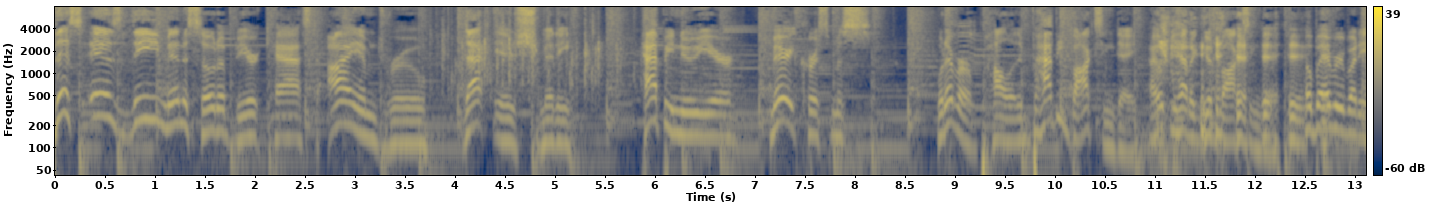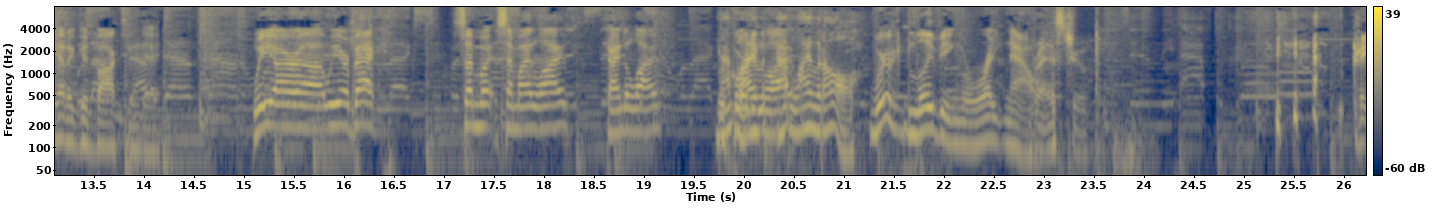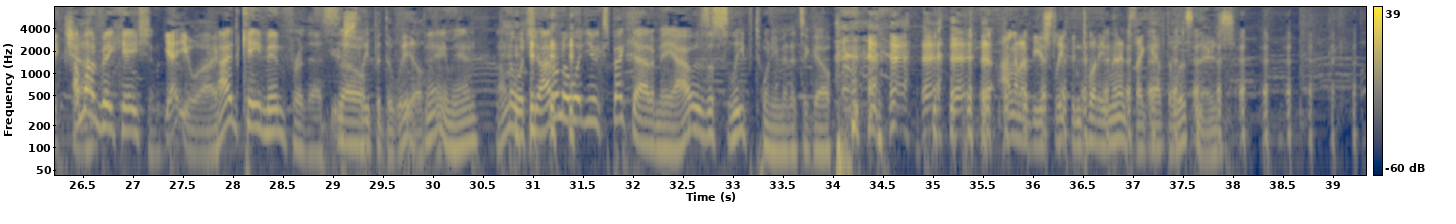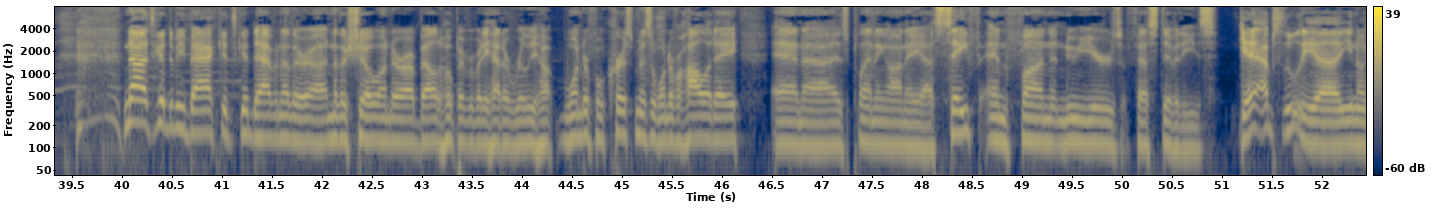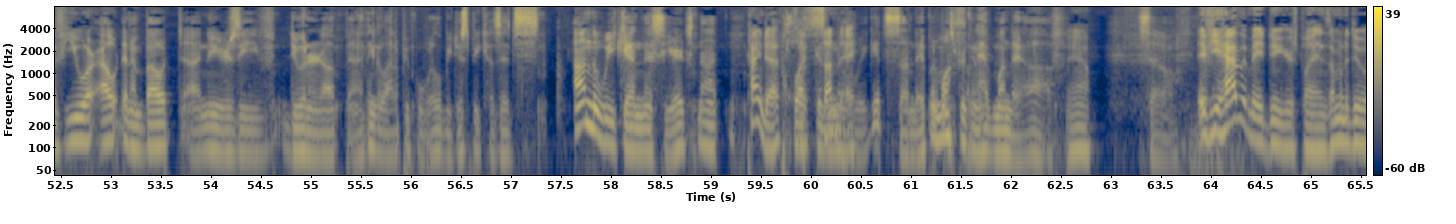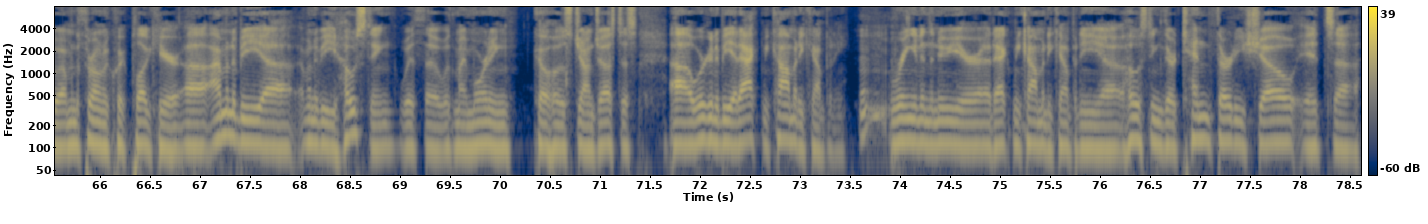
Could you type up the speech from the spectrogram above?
This is the Minnesota Beer Cast. I am Drew. That is Schmitty. Happy New Year. Merry Christmas. Whatever holiday. Happy Boxing Day. I hope you had a good Boxing Day. Hope everybody had a good Boxing Day. We are uh, we are back semi semi live, kind of live. Not live, not live at all. We're living right now. Right, that's true. Great job. I'm on vacation. Yeah, you are. I came in for this. You're so. asleep at the wheel. Hey man, I don't know what you I don't know what you expect out of me. I was asleep 20 minutes ago. I'm gonna be asleep in 20 minutes, like half the listeners. no, it's good to be back. It's good to have another uh, another show under our belt. Hope everybody had a really ho- wonderful Christmas, a wonderful holiday, and uh, is planning on a, uh safe and fun New Year's festivities. Yeah, absolutely. Uh, you know, if you are out and about uh, New Year's Eve doing it up, and I think a lot of people will be just because it's on the weekend this year. It's not kind of Sunday. week. It's Sunday, but most people are going to have Monday off. Yeah. So if you haven't made New Year's plans, I'm going to do. I'm going to throw in a quick plug here. Uh, I'm going to be. Uh, I'm going to be hosting with uh, with my morning co-host John Justice. Uh, we're going to be at Acme Comedy Company, mm-hmm. ringing in the new year at Acme Comedy Company, uh, hosting their 10:30 show. It's uh,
